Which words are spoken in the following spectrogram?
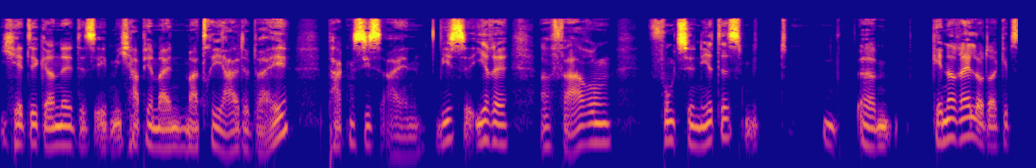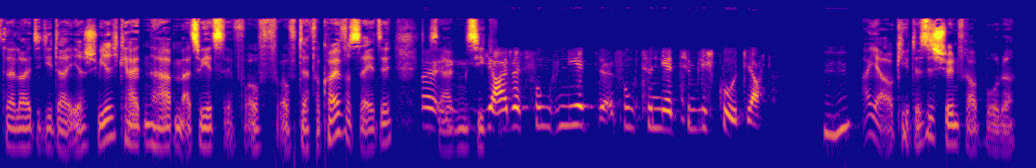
ich hätte gerne das eben, ich habe hier mein Material dabei, packen Sie es ein. Wie ist Ihre Erfahrung? Funktioniert das mit ähm, generell oder gibt es da Leute, die da eher Schwierigkeiten haben? Also jetzt auf, auf der Verkäuferseite, die äh, sagen sie. Ja, das funktioniert, funktioniert ziemlich gut, ja. Mhm. Ah ja, okay, das ist schön, Frau Burger.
